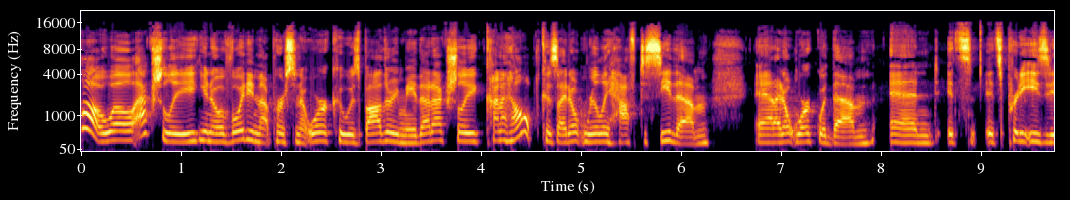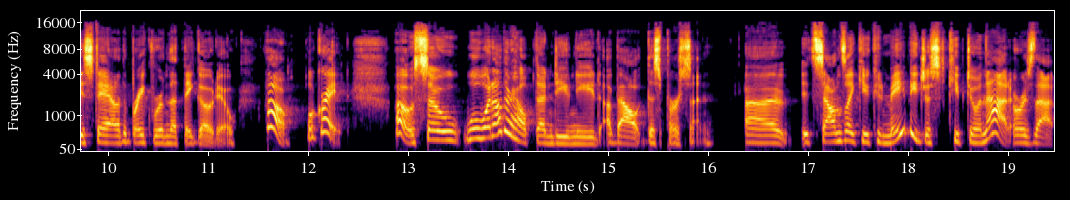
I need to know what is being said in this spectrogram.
Oh, well, actually, you know, avoiding that person at work who was bothering me, that actually kind of helped because I don't really have to see them and I don't work with them. And it's it's pretty easy to stay out of the break room that they go to. Oh, well, great. Oh, so well, what other help then do you need about this person? Uh, it sounds like you could maybe just keep doing that, or is that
